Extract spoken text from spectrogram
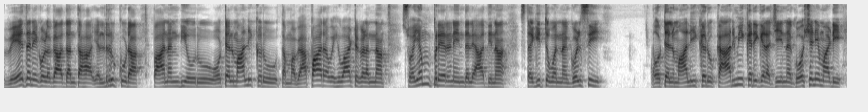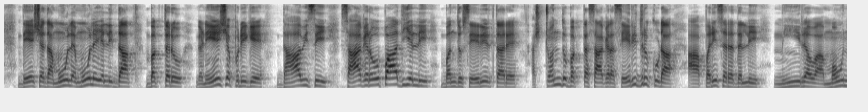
ವೇದನೆಗೊಳಗಾದಂತಹ ಎಲ್ಲರೂ ಕೂಡ ಪಾನಂಗಿಯವರು, ಹೋಟೆಲ್ ಮಾಲೀಕರು ತಮ್ಮ ವ್ಯಾಪಾರ ವಹಿವಾಟುಗಳನ್ನು ಸ್ವಯಂ ಪ್ರೇರಣೆಯಿಂದಲೇ ಆ ದಿನ ಸ್ಥಗಿತವನ್ನುಗೊಳಿಸಿ ಹೋಟೆಲ್ ಮಾಲೀಕರು, ಕಾರ್ಮಿಕರಿಗೆ ರಜೆಯನ್ನು ಘೋಷಣೆ ಮಾಡಿ ದೇಶದ ಮೂಲೆ ಮೂಲೆಯಲ್ಲಿದ್ದ ಭಕ್ತರು ಗಣೇಶಪುರಿಗೆ ಧಾವಿಸಿ ಸಾಗರೋಪಾದಿಯಲ್ಲಿ ಬಂದು ಸೇರಿರ್ತಾರೆ. ಅಷ್ಟೊಂದು ಭಕ್ತ ಸಾಗರ ಸೇರಿದರೂ ಕೂಡ ಆ ಪರಿಸರದಲ್ಲಿ ನೀರವ ಮೌನ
